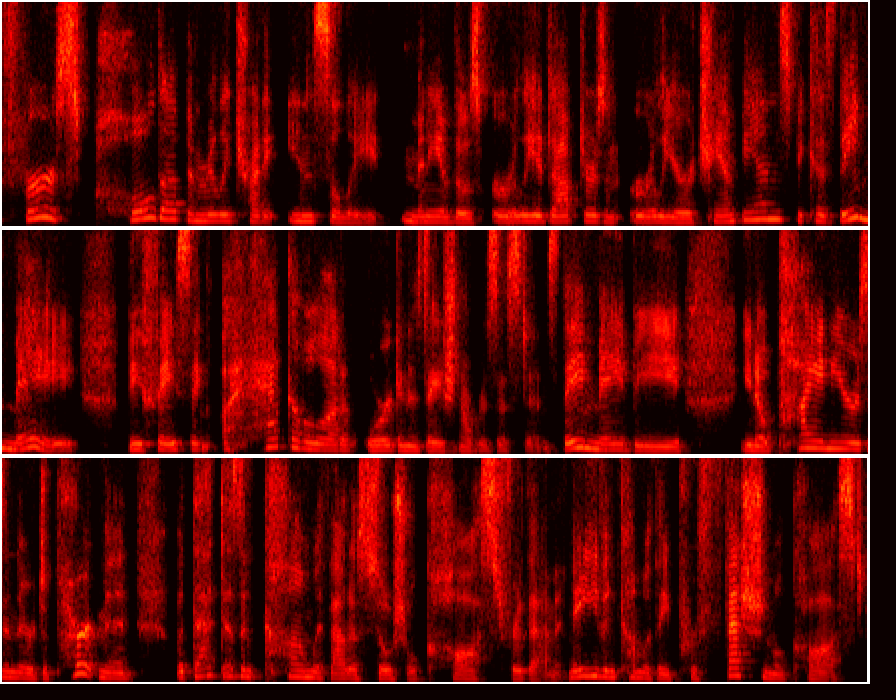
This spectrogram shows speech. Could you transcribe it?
first, hold up and really try to insulate many of those early adopters and earlier champions because they may be facing a heck of a lot of organizational resistance. They may be, you know, pioneers in their department, but that doesn't come without a social cost for them. It may even come with a professional cost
